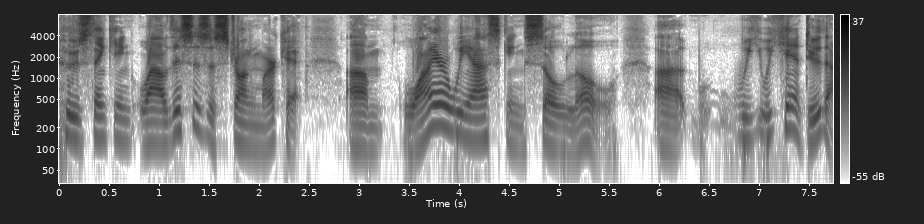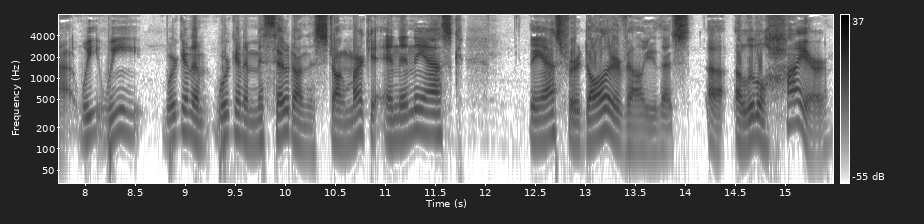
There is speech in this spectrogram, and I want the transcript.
who's thinking, "Wow, this is a strong market," um, why are we asking so low? Uh, we we can't do that. We we we're gonna we're gonna miss out on this strong market. And then they ask they ask for a dollar value that's uh, a little higher.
